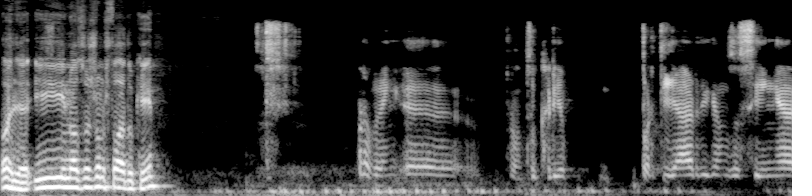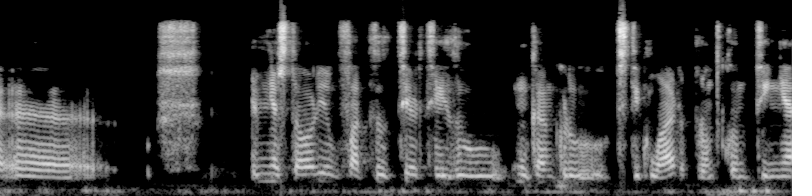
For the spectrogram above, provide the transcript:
Olha, e nós hoje vamos falar do quê? Ora bem, eh, pronto, eu queria partilhar, digamos assim, a, a- a minha história, o facto de ter tido um cancro testicular, pronto, quando tinha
